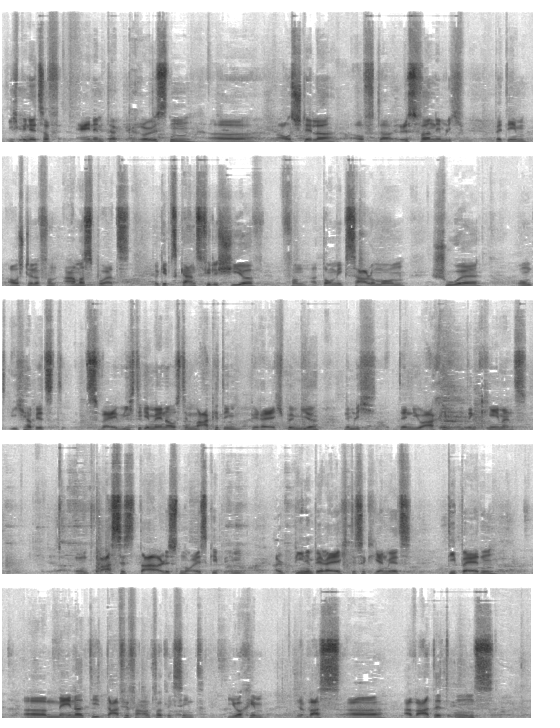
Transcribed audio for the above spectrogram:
Ich bin jetzt auf einem der größten äh, Aussteller auf der ÖSFA, nämlich bei dem Aussteller von Amasports. Da gibt es ganz viele Skier von Atomic Salomon, Schuhe. Und ich habe jetzt zwei wichtige Männer aus dem Marketingbereich bei mir, nämlich den Joachim und den Clemens. Und was es da alles Neues gibt im alpinen Bereich, das erklären mir jetzt die beiden äh, Männer, die dafür verantwortlich sind. Joachim, ja. was äh, erwartet uns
